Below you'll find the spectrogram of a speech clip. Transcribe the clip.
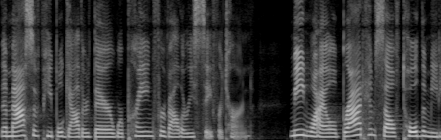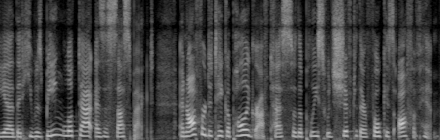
The mass of people gathered there were praying for Valiree's safe return. Meanwhile, Brad himself told the media that he was being looked at as a suspect and offered to take a polygraph test so the police would shift their focus off of him.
